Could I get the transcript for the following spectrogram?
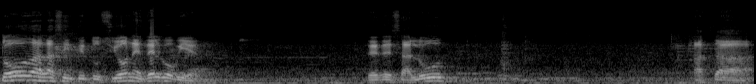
todas las instituciones del gobierno, desde salud hasta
